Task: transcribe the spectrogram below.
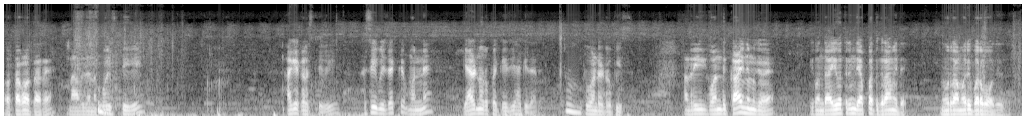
ಅವ್ರು ತಗೊಳ್ತಾರೆ. ನಾವು ಇದನ್ನ ಕೊಯ್ಸ್ತೀವಿ. ಹಾಗೆ ಕಳಿಸ್ತೀವಿ. ಹಸಿ ಬೀಜಕ್ಕೆ ಮೊನ್ನೆ ಎರಡು ನೂರು ರೂಪಾಯಿ ಕೆ ಜಿ ಹಾಕಿದ್ದಾರೆ. ಟೂ ಹಂಡ್ರೆಡ್ ರುಪೀಸ್ ಅಂದರೆ ಈಗ ಒಂದು ಕಾಯಿ ನಿಮಗೆ ಈಗ ಒಂದು ಐವತ್ತರಿಂದ ಎಪ್ಪತ್ತು ಗ್ರಾಮ್ ಇದೆ. ನೂರು ಗ್ರಾಮವರೆಗೆ ಬರ್ಬೋದು ಇದು.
